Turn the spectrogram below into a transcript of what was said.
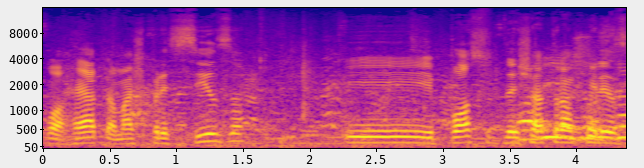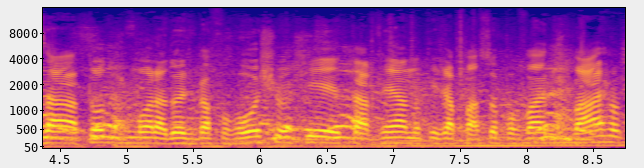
correta, mais precisa. E posso deixar tranquilizar todos os moradores de Belfor Roxo que está vendo que já passou por vários bairros,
